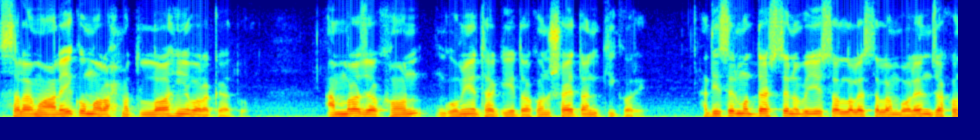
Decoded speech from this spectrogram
আসসালামু আলাইকুম রহমতুল্লাহি বারাকাতু আমরা যখন ঘুমিয়ে থাকি, তখন শয়তান কি করে? হাদিসের মধ্যে আসছে, নবীজি সাল্লা সাল্লাম বলেন, যখন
